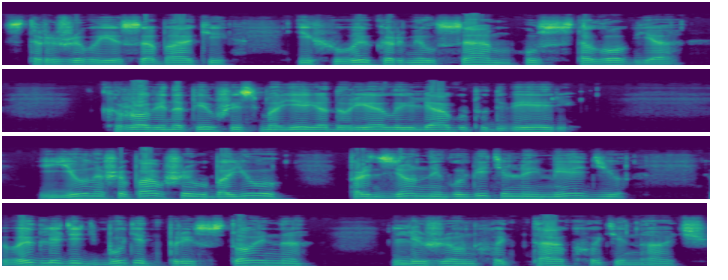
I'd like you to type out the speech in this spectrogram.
Сторожевые собаки, их выкормил сам у столов я, крови напившись моей одурелой, лягут у двери. Юноша, павший в бою, пронзенный губительной медью, выглядеть будет пристойно, лежи он хоть так, хоть иначе.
